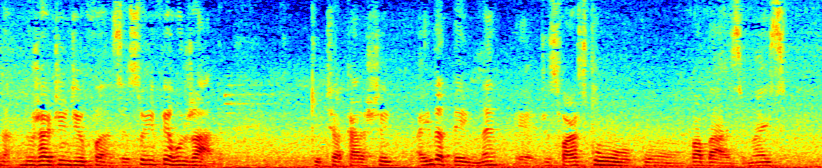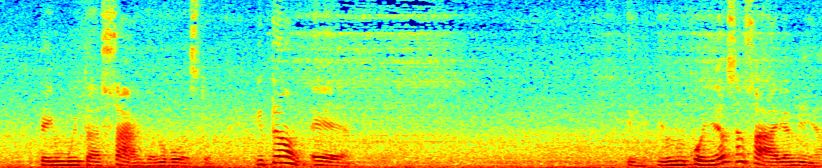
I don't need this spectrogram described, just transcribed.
na, no jardim de infância, sou enferrujada, que tinha a cara cheia, ainda tenho, né? É, disfarço com, com, com a base, mas tenho muita sarda no rosto. Então, é, eu não conheço essa área minha,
